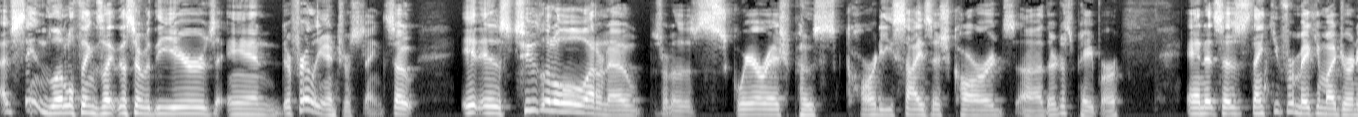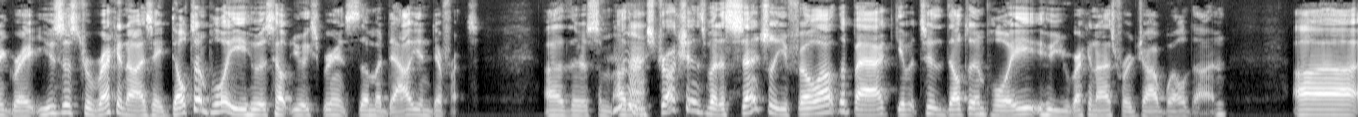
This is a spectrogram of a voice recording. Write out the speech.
I've seen little things like this over the years, and they're fairly interesting. So it is two little, I don't know, sort of squarish, postcardy size-ish cards. Uh, they're just paper. And it says, Thank you for making my journey great. Use this to recognize a Delta employee who has helped you experience the medallion difference. Uh, there's some huh. other instructions, but essentially you fill out the back, give it to the Delta employee who you recognize for a job well done. Uh,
